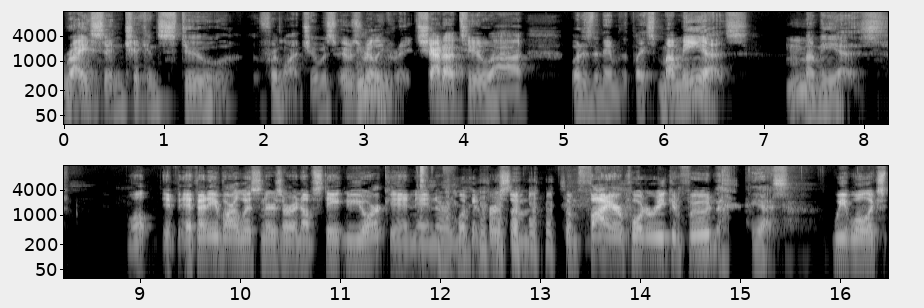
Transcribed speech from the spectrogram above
rice and chicken stew for lunch. It was it was really Mm. great. Shout out to uh, what is the name of the place? Mamia's. Mm. Mamia's. Well, if, if any of our listeners are in upstate New York and, and are looking for some some fire Puerto Rican food, Yes, we will exp-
